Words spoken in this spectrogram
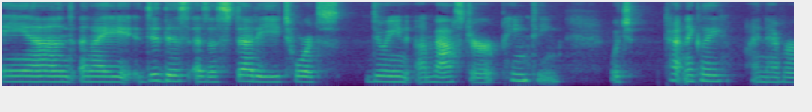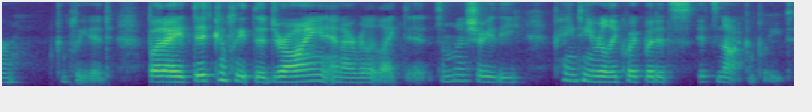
and and I did this as a study towards doing a master painting, which technically I never completed. But I did complete the drawing and I really liked it. So I'm going to show you the painting really quick, but it's it's not complete.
